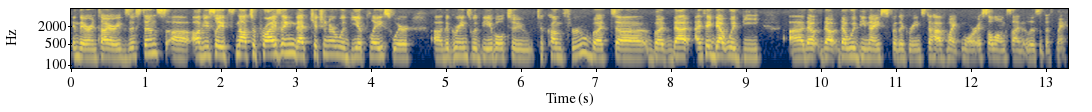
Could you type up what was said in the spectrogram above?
in their entire existence. Uh, obviously, it's not surprising that Kitchener would be a place where uh, the Greens would be able to to come through, but uh, but that I think that would be uh, that, that that would be nice for the Greens to have Mike Morrice alongside Elizabeth May.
